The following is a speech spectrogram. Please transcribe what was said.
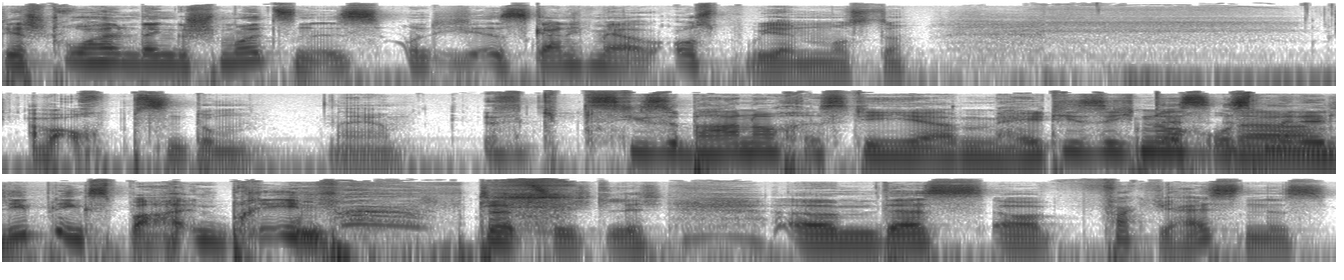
der Strohhalm dann geschmolzen ist und ich es gar nicht mehr ausprobieren musste. Aber auch ein bisschen dumm. Naja. Gibt es diese Bar noch? Ist die, ähm, hält die sich noch? Das oder? ist meine Lieblingsbar in Bremen, tatsächlich. Ähm, das, äh, fuck, wie heißt denn das?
